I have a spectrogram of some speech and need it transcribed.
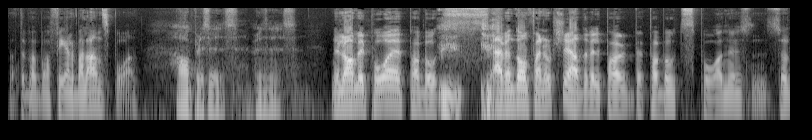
Att det var bara fel balans på honom. Ja, precis, precis. Nu la han väl på ett par boots. Även Don Fanucci hade väl ett par, par boots på nu. Så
